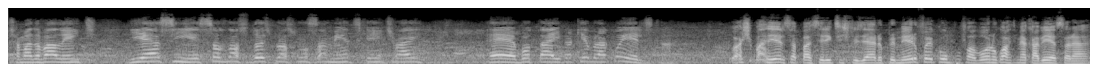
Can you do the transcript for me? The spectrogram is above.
chamada Valente. E é assim, esses são os nossos dois próximos lançamentos que a gente vai é, botar aí para quebrar com eles, cara. Eu acho maneiro essa parceria que vocês fizeram. O primeiro foi com Por Favor Não Corte Minha Cabeça, né?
